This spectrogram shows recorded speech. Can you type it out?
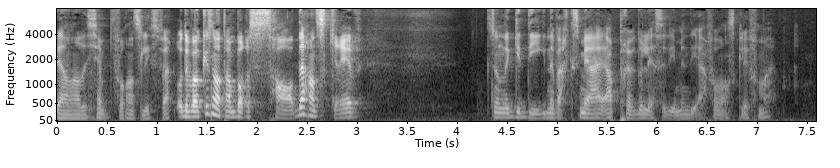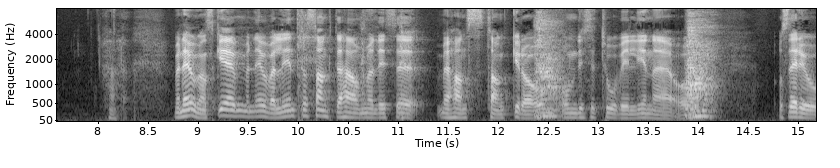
det han hadde kjempet for hans livsverk. Og det var ikke sånn at han bare sa det. Han skrev sånne gedigne verk som jeg, jeg har prøvd å lese de, men de er for vanskelige for meg. Men det er jo ganske Men det er jo veldig interessant det her med, disse, med hans tanke da om, om disse to viljene. Og, og så er det jo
